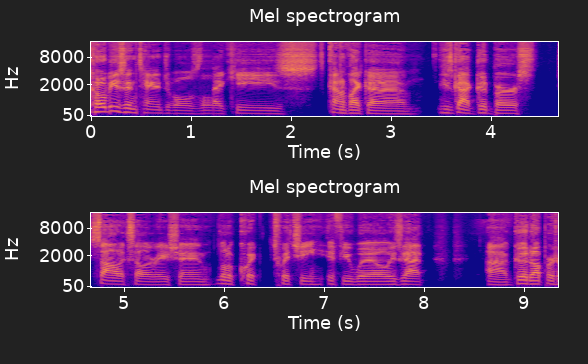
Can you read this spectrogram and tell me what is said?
Coby's intangibles, like he's kind of like a he's got good burst, solid acceleration, little quick twitchy, if you will. He's got uh, good upper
